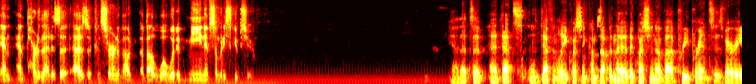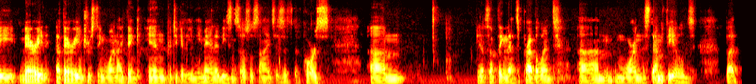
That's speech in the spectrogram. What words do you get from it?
and, and part of that is a, as a concern about, about what would it mean if somebody scoops you. Yeah, that's a uh, that's definitely a question that comes up, and the the question of uh, preprints is very very a very interesting one. I think in particularly in the humanities and social sciences, is of course, um, you know, something that's prevalent um, more in the STEM fields, but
